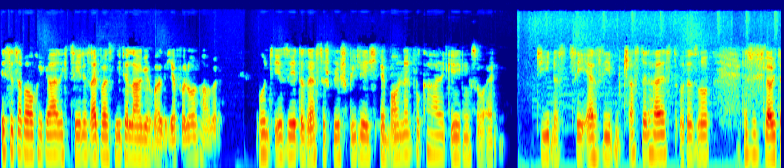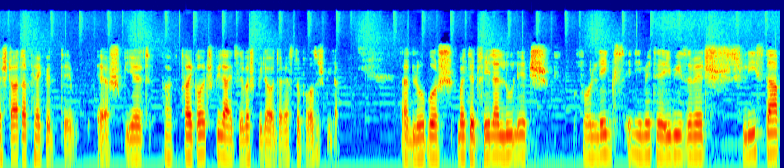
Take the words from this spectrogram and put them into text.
Ist jetzt aber auch egal, ich zähle es einfach als Niederlage, weil ich ja verloren habe. Und ihr seht, das erste Spiel spiele ich im Online-Pokal gegen so ein Team, das CR7 Justin heißt oder so. Das ist, glaube ich, der Starter-Pack, mit dem er spielt. Drei Goldspieler, ein Silberspieler und der Rest nur Bronzespieler. Dann Lobusch mit dem Fehler Lulic von links in die Mitte, Ibisevic schließt ab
